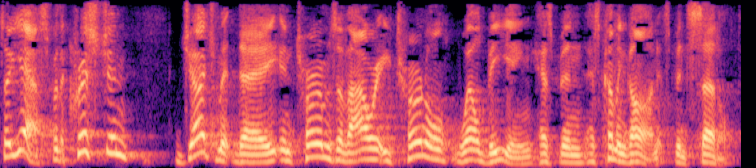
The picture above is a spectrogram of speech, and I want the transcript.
So yes, for the Christian, Judgment Day, in terms of our eternal well being, has, been, has come and gone. It's been settled.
